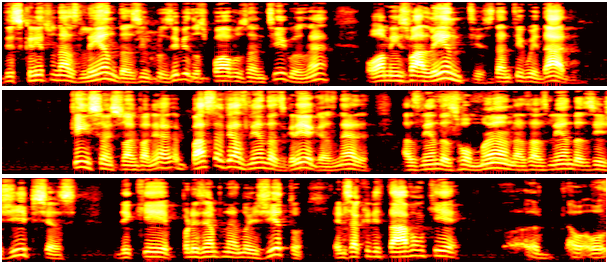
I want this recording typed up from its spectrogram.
descrito nas lendas, inclusive dos povos antigos, né? Homens valentes da antiguidade. Quem são esses homens valentes? Basta ver as lendas gregas, né? As lendas romanas, as lendas egípcias, de que, por exemplo, né, no Egito, eles acreditavam que uh,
